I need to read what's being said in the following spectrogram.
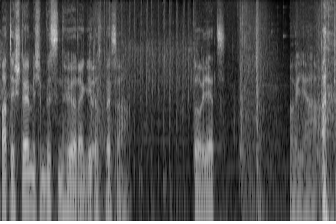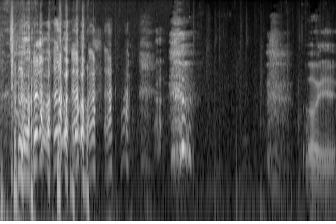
Warte, ich stell mich ein bisschen höher, dann geht das besser. So, jetzt. Oh ja. Oi.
